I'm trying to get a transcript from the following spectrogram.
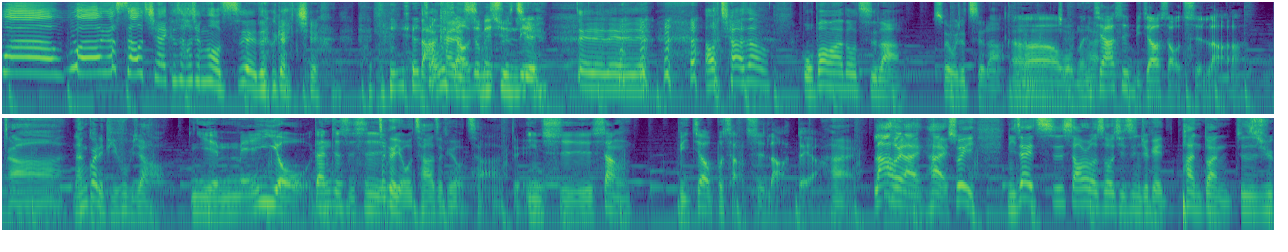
哇哇，要烧起来，可是好像很好吃哎，这种感觉。打开了新世界。对对对对对，然后加上我爸妈都吃辣，所以我就吃辣。啊，我们家是比较少吃辣啊，难怪你皮肤比较好。也没有，但这只是这个有差，这个有差，对，饮食上。比较不常吃辣，对啊，嗨，拉回来，嗨，所以你在吃烧肉的时候，其实你就可以判断，就是去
